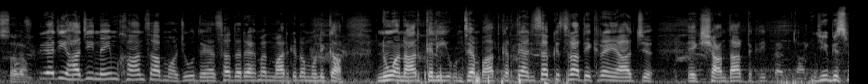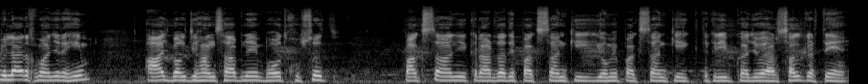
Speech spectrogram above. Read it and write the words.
शुक्रिया जी हाजी नईम खान साहब मौजूद हैं सदर अहमद मार्केट और मलिका नू अनारकली उनसे हम बात करते हैं। जी साहब किस तरह देख रहे हैं आज एक शानदार तकरीब जी बिस्मिल्लाह रहीम आज बख्त जहान साहब ने बहुत खूबसूरत पाकिस्तान, ये करारदाद पाकिस्तान की, योम पाकिस्तान की तकरीब का जो है हर साल करते हैं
